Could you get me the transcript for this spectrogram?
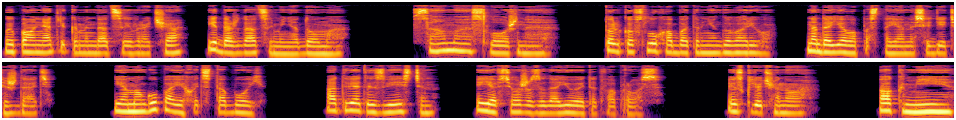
выполнять рекомендации врача и дождаться меня дома. Самое сложное. Только вслух об этом не говорю. Надоело постоянно сидеть и ждать. Я могу поехать с тобой? Ответ известен, и я все же задаю этот вопрос. Исключено. Акми.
